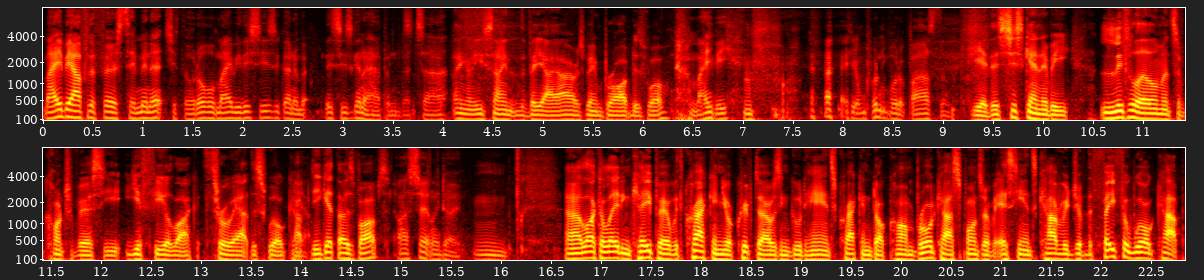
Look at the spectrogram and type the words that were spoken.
maybe after the first ten minutes, you thought, oh, maybe this is going to this is going to happen. But uh, hang on, you saying that the VAR has been bribed as well? maybe you wouldn't put it past them. Yeah, there's just going to be little elements of controversy. You feel like throughout this World Cup. Do you get those vibes? I certainly do. Mm. Uh, like a leading keeper with Kraken, your crypto is in good hands. Kraken.com, broadcast sponsor of SEN's coverage of the FIFA World Cup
